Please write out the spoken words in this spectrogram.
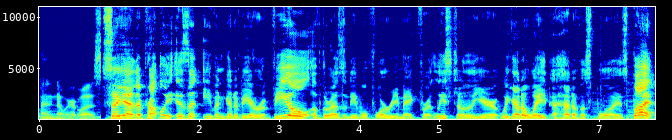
I didn't know where it was. So yeah, there probably isn't even going to be a review reveal of the Resident Evil 4 remake for at least another year. We gotta wait ahead of us, boys. But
